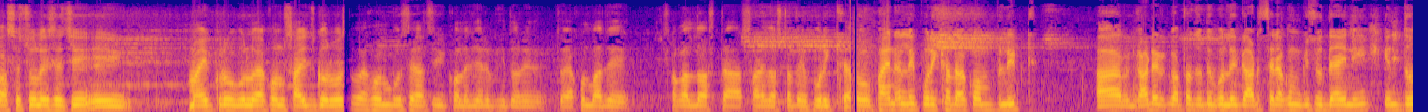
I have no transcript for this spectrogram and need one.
পাশে চলে এসেছি এই মাইক্রো গুলো এখন সাইজ করব। তো এখন বসে আছি কলেজের ভিতরে তো এখন বাজে সকাল দশটা সাড়ে দশটা থেকে পরীক্ষা তো ফাইনালি পরীক্ষা দেওয়া কমপ্লিট আর গার্ডের কথা যদি বলি গার্ড সেরকম কিছু দেয়নি কিন্তু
